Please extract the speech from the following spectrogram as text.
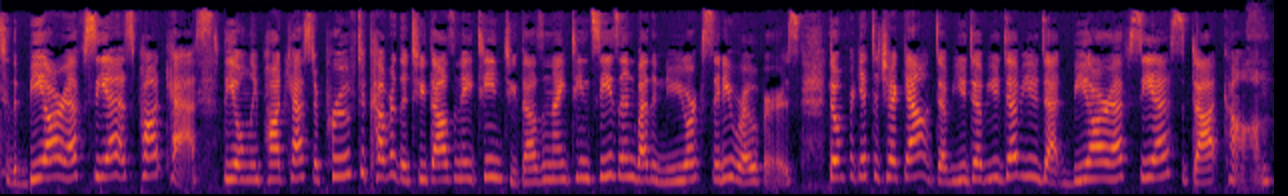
To the BRFCS podcast, the only podcast approved to cover the 2018 2019 season by the New York City Rovers. Don't forget to check out www.brfcs.com.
